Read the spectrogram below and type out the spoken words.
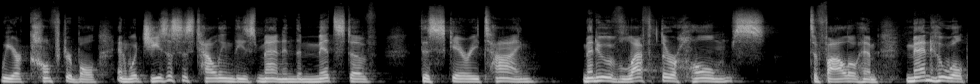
we are comfortable. And what Jesus is telling these men in the midst of this scary time, men who have left their homes to follow him, men who will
